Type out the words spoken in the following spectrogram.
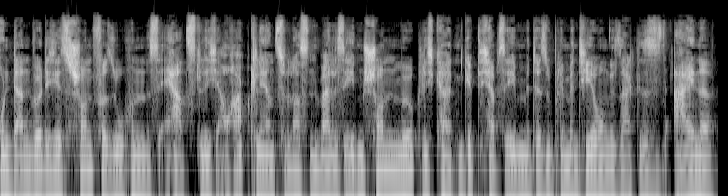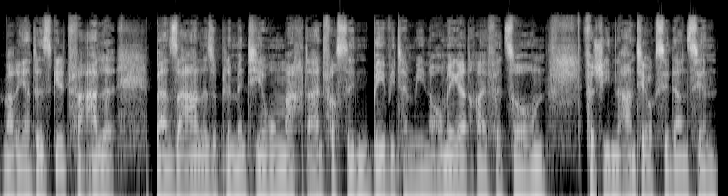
Und dann würde ich es schon versuchen, es ärztlich auch abklären zu lassen, weil es eben schon Möglichkeiten gibt. Ich habe es eben mit der Supplementierung gesagt, es ist eine Variante. Es gilt für alle. Basale Supplementierung macht einfach Sinn. B-Vitamine, Omega-3-Fettsäuren, verschiedene Antioxidantien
